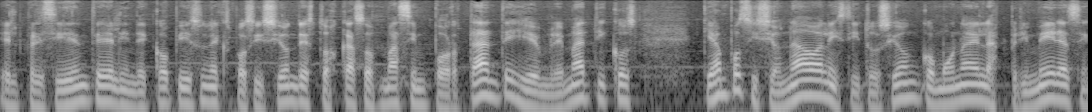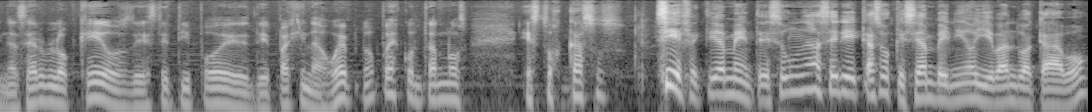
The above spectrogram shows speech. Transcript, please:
el presidente del Indecopi hizo una exposición de estos casos más importantes y emblemáticos que han posicionado a la institución como una de las primeras en hacer bloqueos de este tipo de, páginas web. ¿No puedes contarnos estos casos? Sí, efectivamente, es una serie de casos que se han venido llevando a cabo.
